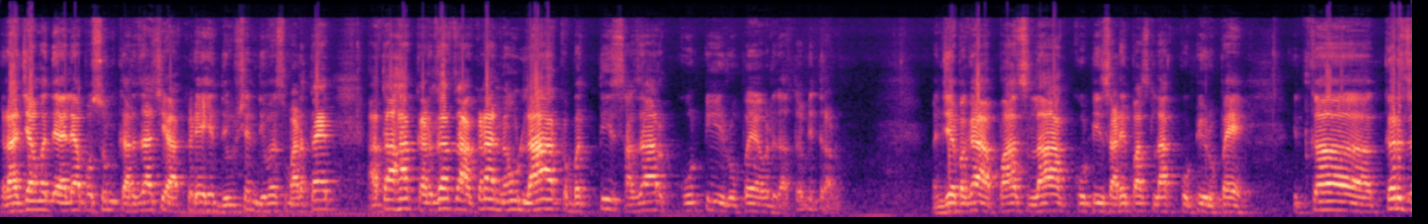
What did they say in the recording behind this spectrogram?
राज्यामध्ये आल्यापासून कर्जाचे आकडे हे दिवसेंदिवस वाढत आहेत आता हा कर्जाचा आकडा नऊ लाख बत्तीस हजार कोटी रुपयावर जातो मित्रांनो. म्हणजे बघा पाच लाख कोटी साडेपाच लाख कोटी रुपये इतका कर्ज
